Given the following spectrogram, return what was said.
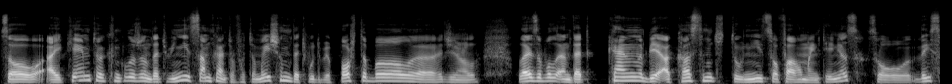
So I came to a conclusion that we need some kind of automation that would be portable, uh, generalizable, and that can be accustomed to needs of our maintainers. So this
